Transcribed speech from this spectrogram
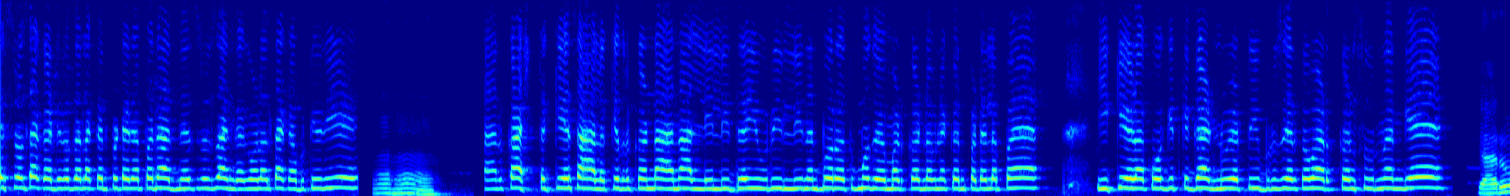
ಹೆಸರು ತಗೊಂಡಿರೋದಲ್ಲ ಕಟ್ಬಿಟ್ಟಾರಪ್ಪ ಹದಿನೈದು ಸಂಘಗಳಲ್ಲಿ ತಗೊಂಡ್ಬಿಟ್ಟಿವ್ರಿ ಹ್ಞೂ ಹ್ಞೂ ನಾನು ಕಷ್ಟಕ್ಕೆ ಸಾಲಕ್ಕೆ ಎದ್ರಕೊಂಡು ನಾನು ಅಲ್ಲಿ ಇಲ್ಲಿದ್ರೆ ಇವ್ರು ಇಲ್ಲಿ ನಾನು ಬರೋದು ಮದುವೆ ಮಾಡ್ಕೊಂಡವ್ನೆ ಕನ್ಪಟಲ್ಲಪ್ಪ ಈ ಕೇಳಕ್ ಹೋಗಿದ್ಕೆ ಗಂಡು ಎರ್ತು ಇಬ್ರು ಸೇರ್ಕೊ ಹೊಡ್ದ್ ಕಳ್ಸೂರು ನನಗೆ. ಯಾರು?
